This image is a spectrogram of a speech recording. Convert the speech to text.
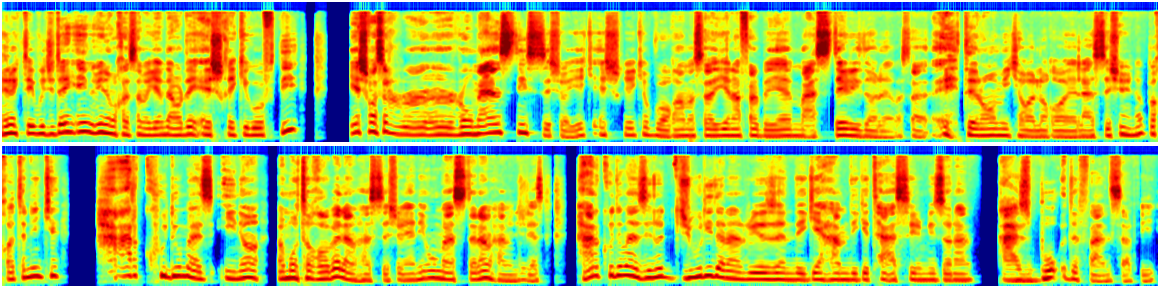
این نکته وجود این اینو می‌خواستم بگم در مورد عشقی که گفتی. یه مثلا رومنس نیستش یک عشقی که واقعا مثلا یه نفر به یه مستری داره مثلا احترامی که حالا قائل هستش اینا به خاطر اینکه هر کدوم از اینا و متقابل هم هستش یعنی اون مستر هم همینجوری است هر کدوم از اینا جوری دارن روی زندگی همدیگه تاثیر می‌ذارن از بعد فلسفی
